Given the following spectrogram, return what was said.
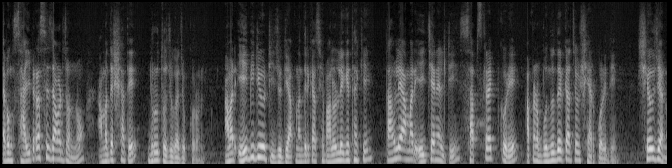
এবং সাইপ্রাসে যাওয়ার জন্য আমাদের সাথে দ্রুত যোগাযোগ করুন। আমার এই ভিডিওটি যদি আপনাদের কাছে ভালো লেগে থাকে, তাহলে আমার এই চ্যানেলটি সাবস্ক্রাইব করে আপনার বন্ধুদের কাছেও শেয়ার করে দিন। সেও যেন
